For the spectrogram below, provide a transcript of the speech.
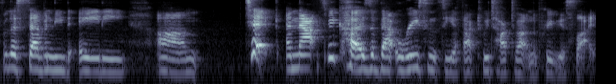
for the 70 to 80 um, tick. And that's because of that recency effect we talked about in the previous slide.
